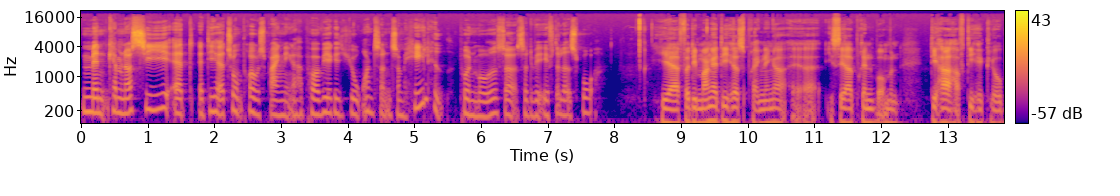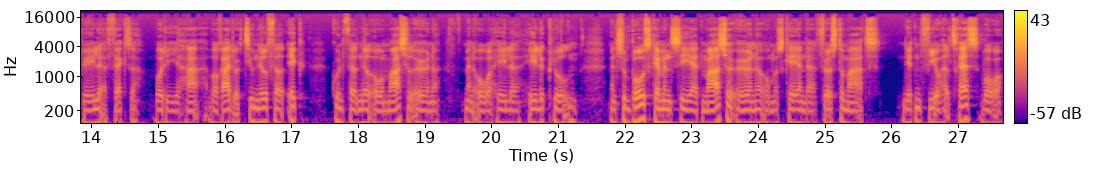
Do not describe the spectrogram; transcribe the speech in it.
Men kan man også sige, at, at de her atomprøvesprængninger har påvirket jorden sådan som helhed på en måde, så, så det vil efterlade spor? Ja, fordi mange af de her sprængninger, især brindbomben, de har haft de her globale effekter, hvor, de har, hvor radioaktiv nedfald ikke kun faldt ned over Marshalløerne, men over hele, hele kloden. Men symbolsk kan man sige, at Marshalløerne og måske endda 1. marts 1954, hvor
